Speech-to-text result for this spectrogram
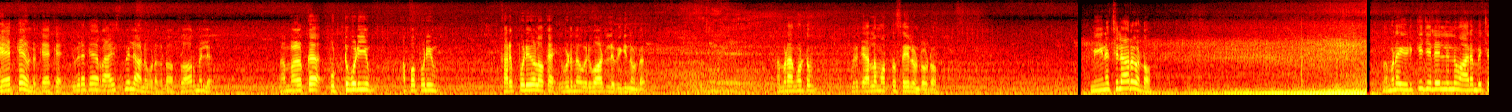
കേക്ക ഉണ്ട് കേക്ക്. ഇവരൊക്കെ റൈസ് മില്ലാണ് ഇവിടെ കേട്ടോ ഫ്ലോർ മില്ല് നമ്മൾക്ക് പുട്ടുപൊടിയും അപ്പപ്പൊടിയും കറിപ്പൊടികളൊക്കെ ഇവിടുന്ന് ഒരുപാട് ലഭിക്കുന്നുണ്ട്. നമ്മുടെ അങ്ങോട്ടും ഒരു കേരളം മൊത്തം സെയിലുണ്ട് കേട്ടോ. മീനച്ചിലാറ് കണ്ടോ? നമ്മുടെ ഇടുക്കി ജില്ലയിൽ നിന്നും ആരംഭിച്ച്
